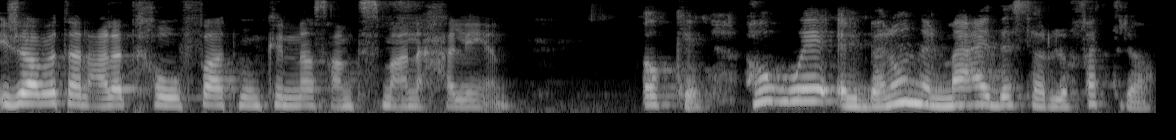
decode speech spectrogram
إجابة على تخوفات ممكن الناس عم تسمعنا حاليا. okay. هو البالون المعده صار له فترة.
